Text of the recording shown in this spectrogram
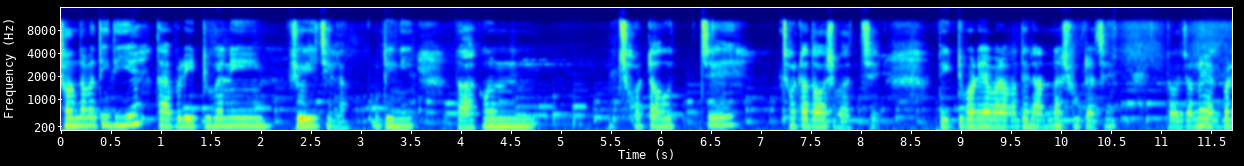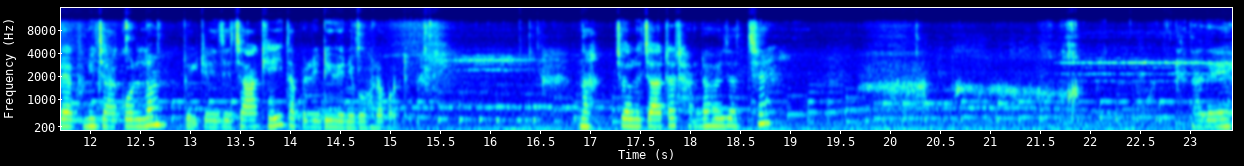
সন্ধ্যাবাতি দিয়ে তারপরে একটুখানি শুয়েছিলাম, উঠিনি। তো এখন ছটা হচ্ছে, ছটা দশ বাজছে। তো একটু পরে আবার আমাদের রান্না শ্যুট আছে। তো ওই জন্য একবারে এখনই চা করলাম। তো এইটাই যে চা খেয়েই তারপরে রেডি হয়ে নেব ফটাফট। না, চলো চাটা ঠান্ডা হয়ে যাচ্ছে। তাদের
